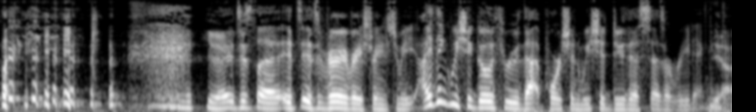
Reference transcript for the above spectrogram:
Like, you know, it's just uh, it's it's very very strange to me. I think we should go through that portion. We should do this as a reading. yeah.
